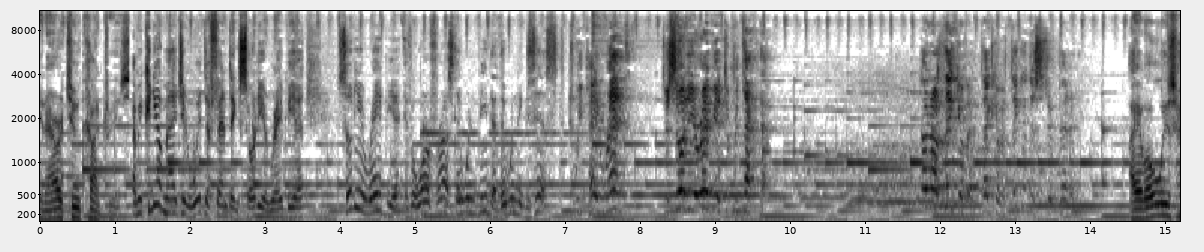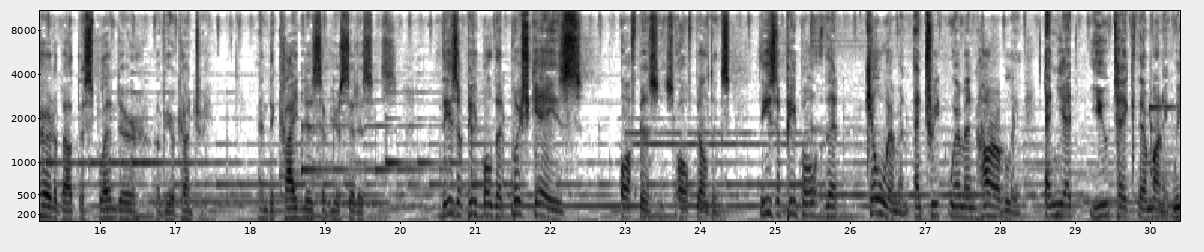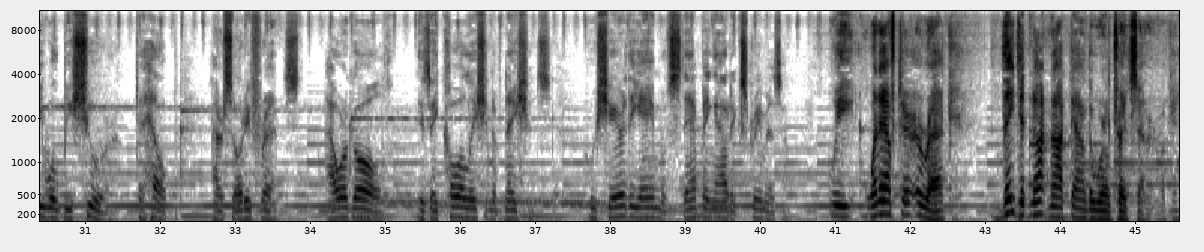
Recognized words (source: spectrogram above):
in our two countries. I mean, can you imagine we're defending Saudi Arabia? Saudi Arabia, if it weren't for us, they wouldn't be there. They wouldn't exist. We pay rent to Saudi Arabia to protect them. No, think of it. Think of it. Think of the stupidity. I have always heard about the splendor of your country and the kindness of your citizens. These are people that push gays off business, off buildings. These are people that kill women and treat women horribly, and yet you take their money. We will be sure to help our Saudi friends. Our goal is a coalition of nations who share the aim of stamping out extremism we went after Iraq. They did not knock down the World Trade Center, okay?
